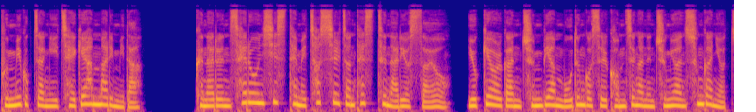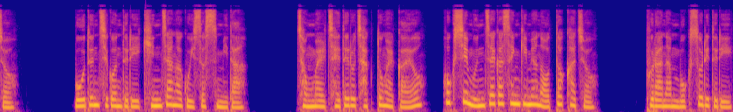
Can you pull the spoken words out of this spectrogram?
분미국장이 제게 한 말입니다. 그날은 새로운 시스템의 첫 실전 테스트 날이었어요. 6개월간 준비한 모든 것을 검증하는 중요한 순간이었죠. 모든 직원들이 긴장하고 있었습니다. 정말 제대로 작동할까요? 혹시 문제가 생기면 어떡하죠? 불안한 목소리들이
